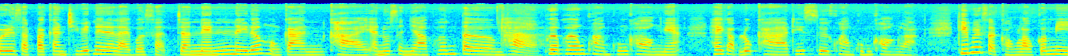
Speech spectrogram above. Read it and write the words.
บริษัทประกันชีวิตในหลาย ๆ บริษัทจะเน้นในเรื่องของการขายอนุสัญญาเพิ่มเติมค่ะเพื่อเพิ่มความคุ้มครองเนี้ยให้กับลูกค้าที่ซื้อความคุ้มครองหลัก ที่บริษัทของเราก็มี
